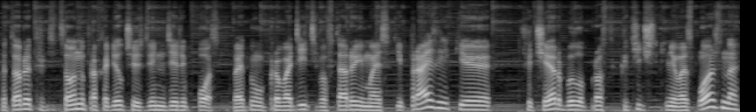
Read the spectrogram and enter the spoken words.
который традиционно проходил через две недели после. Поэтому проводить во вторые майские праздники ШЧР было просто критически невозможно,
